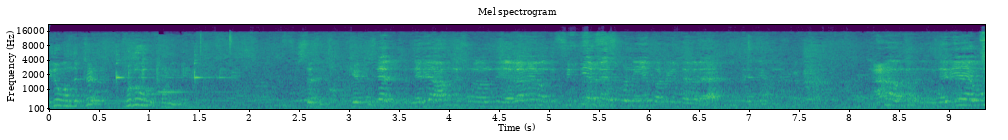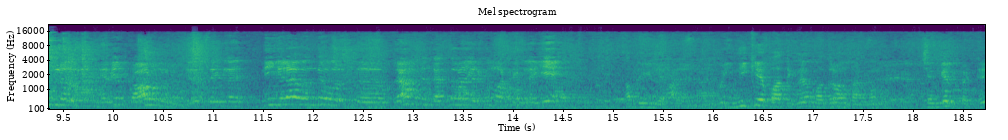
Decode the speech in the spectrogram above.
இது வந்துட்டு புது துணி. சரி கேட்டு சார் நிறைய ஆர்கனைசேஷன் வந்து எல்லாமே வந்து சிட்டியை பேஸ் பண்ணியே பண்ணுறீங்க தவிர ஆனா வந்து நிறைய ஊர்ல வந்து நிறைய ப்ராப்ளம் இருக்கு. சரிங்களா நீங்களா வந்து ஒரு கிராமத்து கத்தெல்லாம் எடுக்க மாட்டீங்களா? ஏன்? அப்படி இல்லை. இப்போ இன்னைக்கே பார்த்தீங்கன்னா மதுராந்தாங்கம் செங்கல்பட்டு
